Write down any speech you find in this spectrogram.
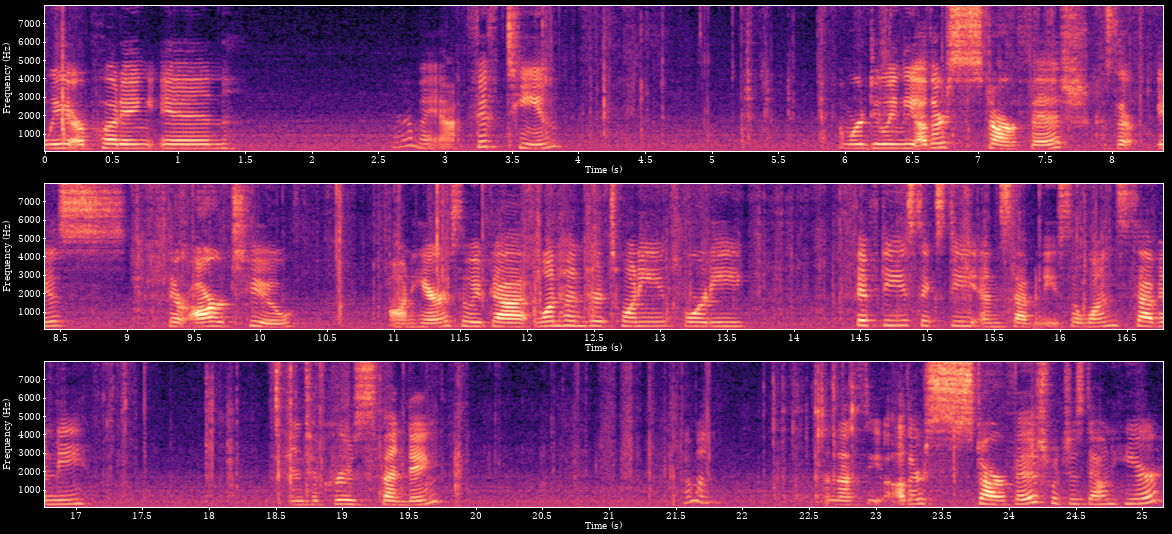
We are putting in, where am I at? 15. And we're doing the other starfish because there is, there are two on here. So we've got 120, 40, 50, 60, and 70. So 170 into cruise spending. Come on. And that's the other starfish, which is down here.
